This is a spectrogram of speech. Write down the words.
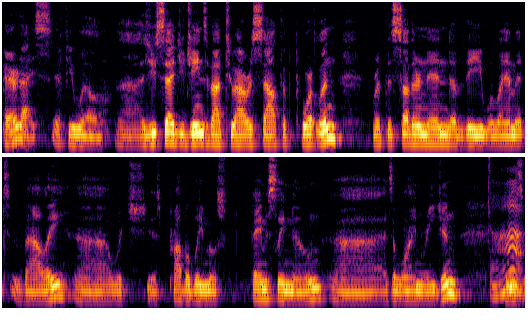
paradise, if you will. Uh, as you said, Eugene's about two hours south of Portland. We're at the southern end of the Willamette Valley, uh, which is probably most famously known uh, as a wine region. Ah. It was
